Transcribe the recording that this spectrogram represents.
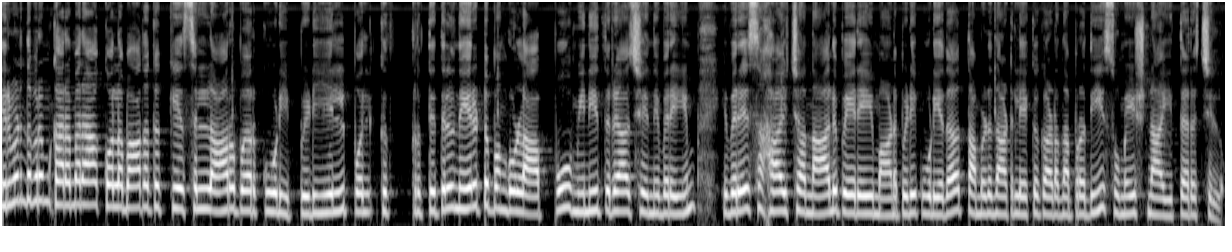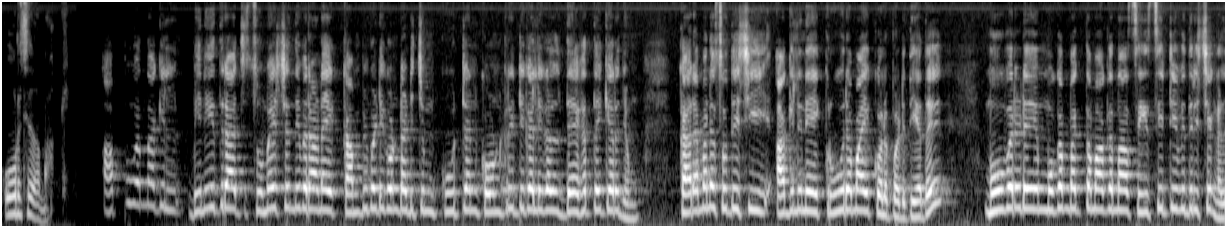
തിരുവനന്തപുരം കരമന കൊലപാതക കേസിൽ ആറുപേർ കൂടി പിടിയിൽ കൃത്യത്തിൽ നേരിട്ട് പങ്കുള്ള അപ്പു വിനീത് രാജ് എന്നിവരെയും ഇവരെ സഹായിച്ച നാലു പേരെയുമാണ് പിടികൂടിയത്. തമിഴ്നാട്ടിലേക്ക് കടന്ന പ്രതി സുമേഷിനായി തെരച്ചിൽ ഊർജിതമാക്കി. അപ്പു എന്നകിൽ വിനീത് രാജ് സുമേഷ് എന്നിവരാണ് കമ്പിവടി കൊണ്ടടിച്ചും കൂറ്റൻ കോൺക്രീറ്റ് കല്ലുകൾ ദേഹത്തേക്കെറിഞ്ഞും കരമന സ്വദേശി അഖിലിനെ ക്രൂരമായി കൊലപ്പെടുത്തിയത്. മൂവരുടെയും മുഖം വ്യക്തമാക്കുന്ന സി സി ടി വി ദൃശ്യങ്ങൾ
